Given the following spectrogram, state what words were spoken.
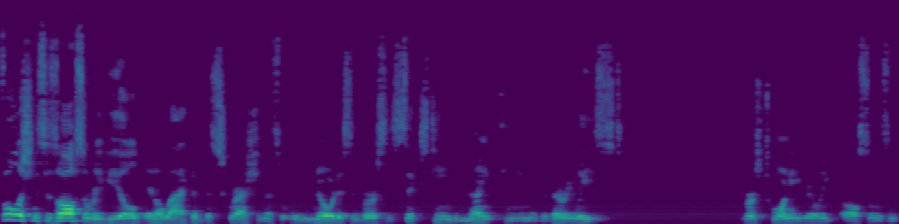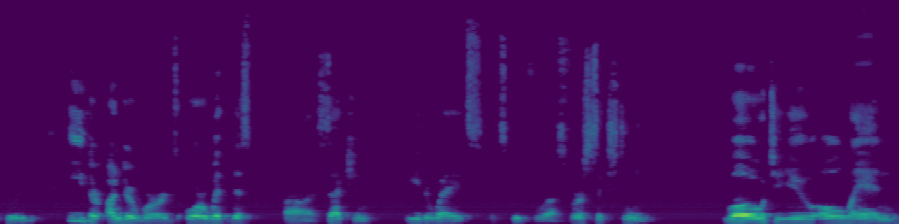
Foolishness is also revealed in a lack of discretion. That's what we notice in verses 16 to 19 at the very least. Verse 20 really also is included either under words or with this uh, section. Either way, it's, it's good for us. Verse 16 Woe to you, O land,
